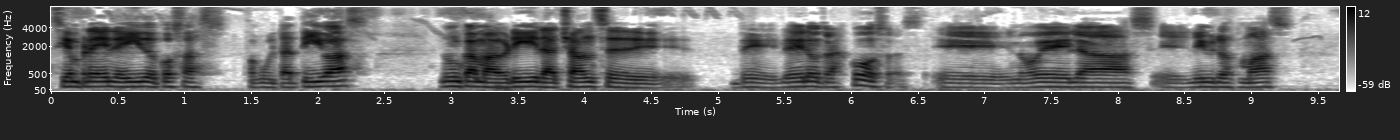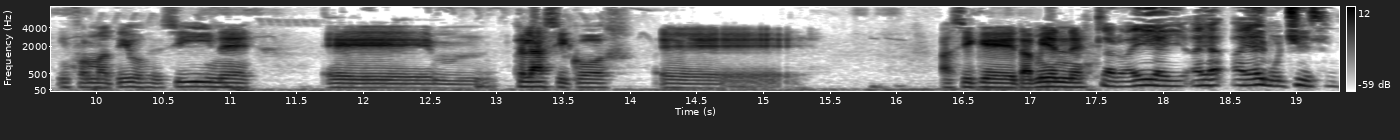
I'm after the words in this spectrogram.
siempre he leído cosas facultativas, nunca me abrí la chance de, de leer otras cosas, eh, novelas, eh, libros más informativos de cine, eh, clásicos. así que también... Es, claro, ahí hay, ahí, hay muchísimo.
